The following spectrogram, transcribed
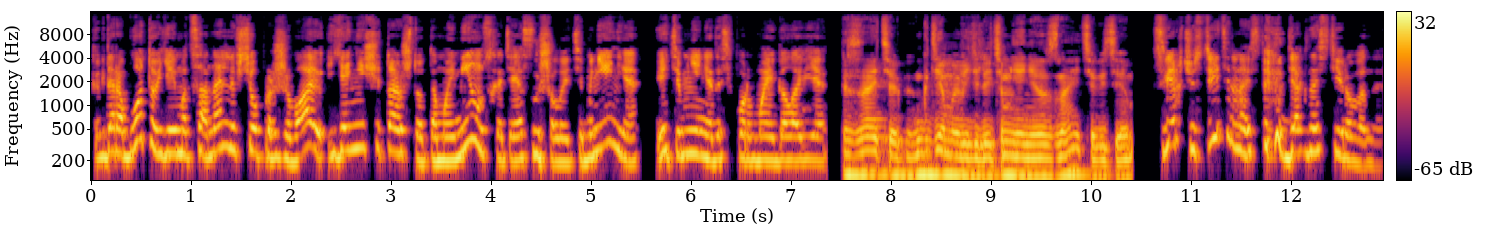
когда работаю, я эмоционально все проживаю, и я не считаю, что это мой минус, хотя я слышала эти мнения, эти мнения до сих пор в моей голове. Знаете, где мы видели эти мнения, знаете где? Сверхчувствительность диагностированная,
